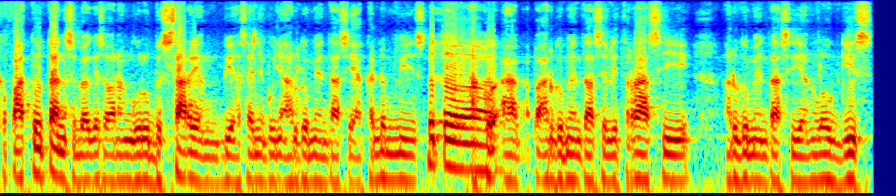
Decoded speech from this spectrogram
kepatutan sebagai seorang guru besar yang biasanya punya argumentasi akademis, Betul. akur- apa argumentasi literasi, argumentasi yang logis.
